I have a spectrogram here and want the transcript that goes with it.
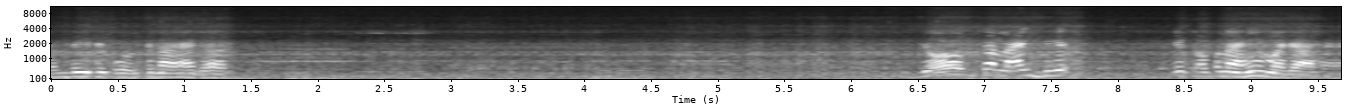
जल्दी से पहुँचना है घर। जॉब का लाइफ एक अपना ही मज़ा है।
